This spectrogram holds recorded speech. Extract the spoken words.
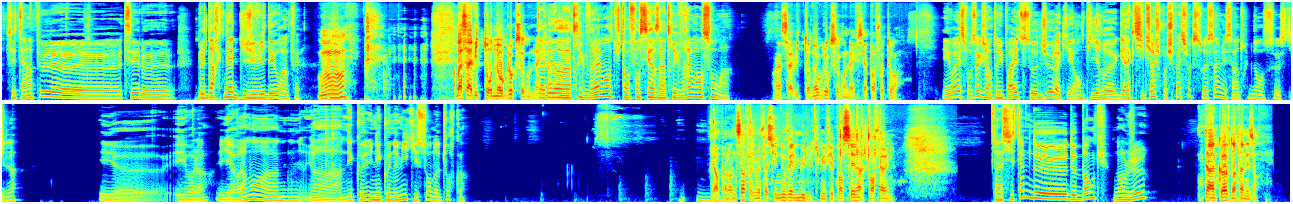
C'était un peu, euh, tu sais, le, le darknet du jeu vidéo, un peu. Mhm. Ah bah ça a vite tourné au glauque Second Life. T'allais hein. dans un truc vraiment, tu t'enfonçais dans un truc vraiment sombre. hein. Ouais, ça a vite tourné au glauque Second Life, a pas photo. hein. Et ouais, c'est pour ça que j'ai entendu parler de ce jeu là qui est Empire euh, Galactica. Je, crois- je suis pas sûr que ce soit ça, mais c'est un truc dans ce style-là. Et, euh, et voilà. Et il y a vraiment un- un éco- une économie qui se tourne autour, quoi. Et en parlant de ça, faut que je me fasse une nouvelle mule. Tu m'y fais penser là, je vais m'en faire une. T'as un système de, de banque dans le jeu T'as un coffre dans ta maison.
